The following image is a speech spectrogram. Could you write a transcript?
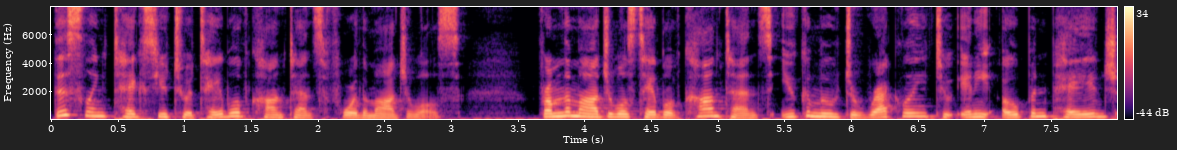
This link takes you to a table of contents for the modules. From the modules table of contents, you can move directly to any open page,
